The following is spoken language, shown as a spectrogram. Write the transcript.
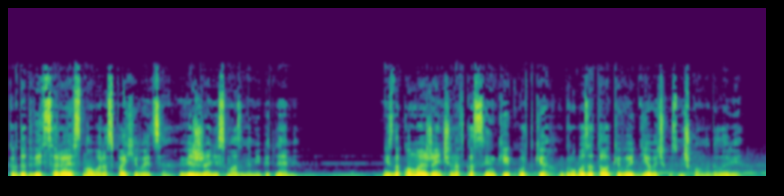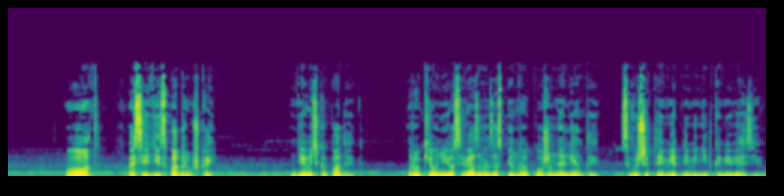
когда дверь сарая снова распахивается, визжа несмазанными петлями. Незнакомая женщина в косынке и куртке грубо заталкивает девочку с мешком на голове. «Вот, Посиди с подружкой». Девочка падает. Руки у нее связаны за спиной кожаной лентой с вышитой медными нитками вязью.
